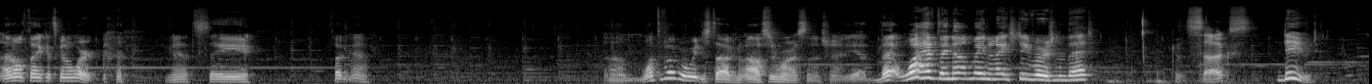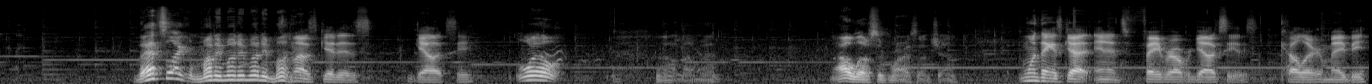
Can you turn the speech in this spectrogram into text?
I don't think it's gonna work. I'm gonna have to say, fuck no. Um, what the fuck were we just talking about? Oh, Super Mario Sunshine. Yeah, that. Why have they not made an HD version of that, Because it sucks. dude? That's like money, money, money, It's money. not as good as Galaxy. Well, I don't know, man. I love Super Mario Sunshine. One thing it's got in its favor over Galaxy is color, maybe.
